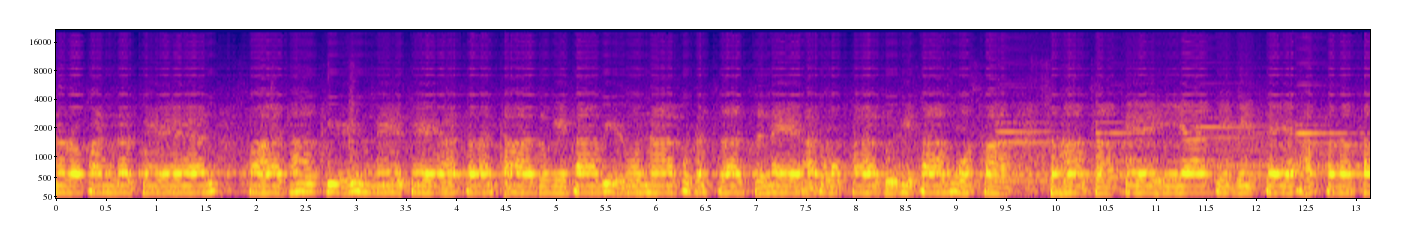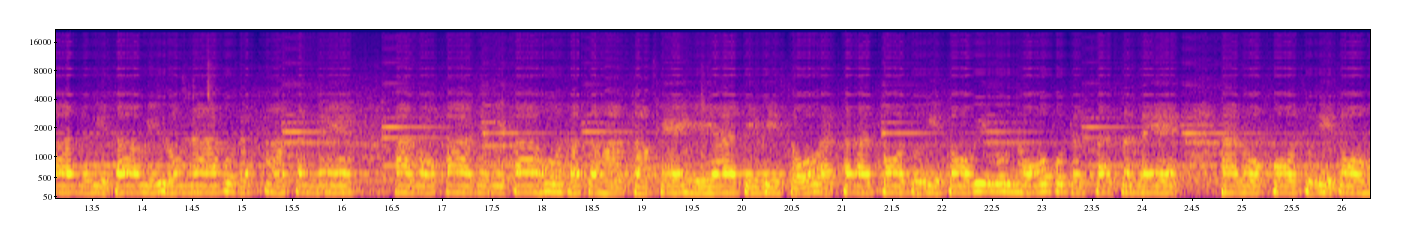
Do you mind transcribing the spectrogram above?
นรพันดเทนปาทาคิเนเตอัตลัทธาสุกิตาวิรุณาพุทธศาสเนอโรคาสุกิตาโมทาสหสพเพหิยาติวิเตอัตลัทธาสุกิตาวิรุณาพุทธศาสเน ทาโลคาสุวิตาหูทัสหะสัพเพหิยาติปิโสอัตระโทสุขิโตวิรุณโหพุทธศาสเนทาโลโคสุขิโตโห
